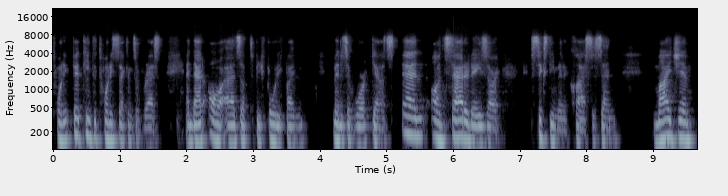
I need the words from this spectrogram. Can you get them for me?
20 15 to 20 seconds of rest and that all adds up to be 45 minutes of workouts and on saturdays are 60 minute classes and my gym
